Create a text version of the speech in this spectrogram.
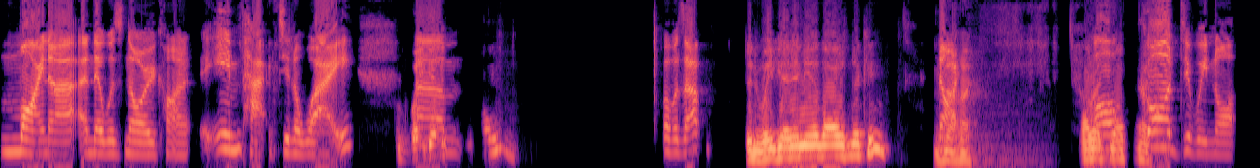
minor and there was no kind of impact in a way. Um, what was that? Did we get any of those, Nikki? No. no. Oh God, did we not?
